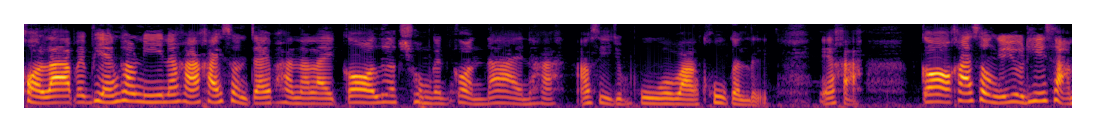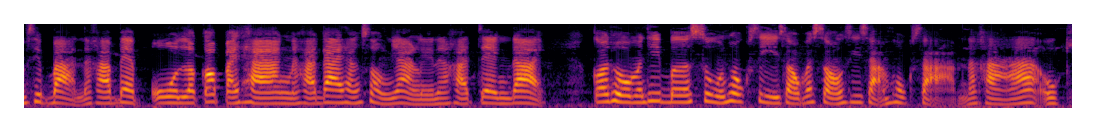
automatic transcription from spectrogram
ขอลาไปเพียงเท่านี้นะคะ ใครสนใจพันธุ์อะไรก็เลือกชมกันก่อนได้นะคะ เอาสีชมพูมาวางคู่กันเลยเนี่ยค่ะ ก็ค่าส่งจะอยู่ที่ 30 บาทนะคะ แบบโอนแล้วก็ไปลายทางนะคะ ได้ทั้ง 2 อย่างเลยนะคะ แจ้งได้ ก็โทรมาที่เบอร์ 0 6 4 2 8 2 4 3 6 3 นะคะ โอเค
